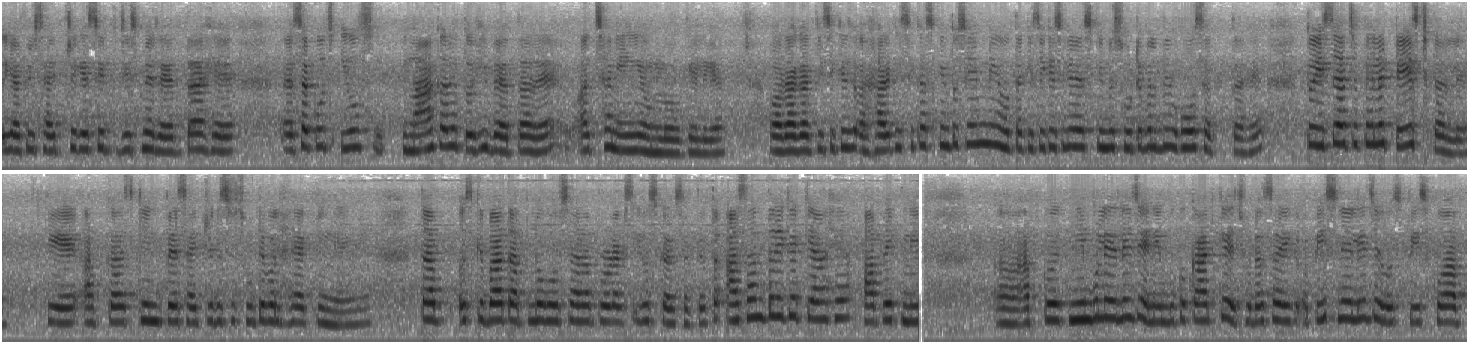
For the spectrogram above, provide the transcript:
या फिर साइट्रिक एसिड जिसमें रहता है, ऐसा कुछ यूज़ ना करें तो ही बेहतर है। अच्छा नहीं है उन लोगों के लिए। और अगर किसी की, हर किसी का स्किन तो सेम नहीं होता, किसी किसी के स्किन में सूटेबल भी हो सकता है। तो इससे अच्छा पहले टेस्ट कर ले। कि आपका स्किन पे साइट्रिक एसिड सूटेबल है कि नहीं है। तब उसके बाद आप लोग वो सारा प्रोडक्ट्स यूज़ कर सकते हो। तो आसान तरीका क्या है? आप एक आपको एक नींबू ले लीजिए, नींबू को काट के छोटा सा एक पीस ले लीजिए, उस पीस को आप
